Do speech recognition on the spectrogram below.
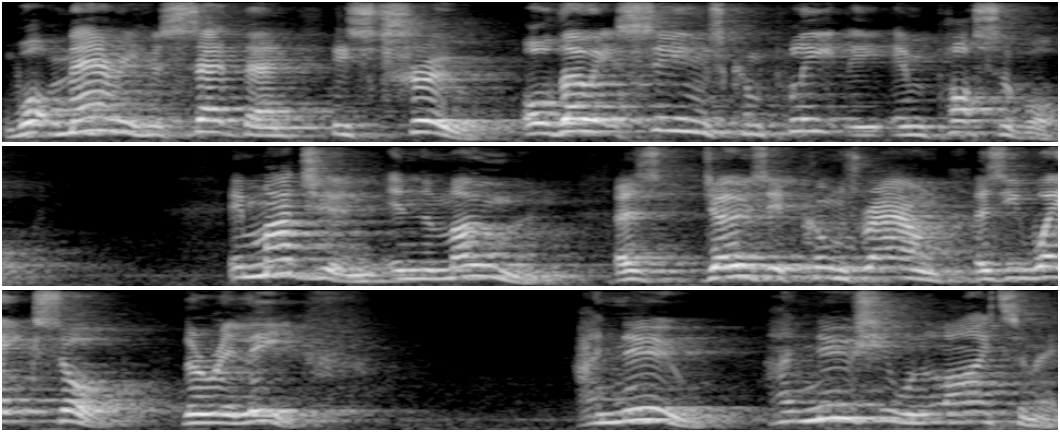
What Mary has said then is true, although it seems completely impossible. Imagine in the moment as Joseph comes round, as he wakes up, the relief. I knew, I knew she wouldn't lie to me.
